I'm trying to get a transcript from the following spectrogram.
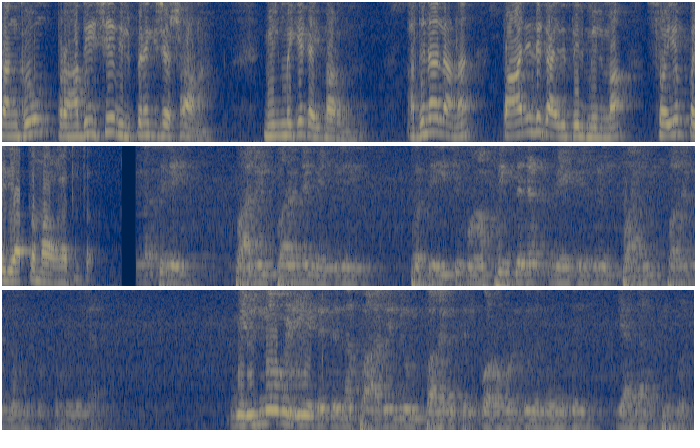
സംഘവും പ്രാദേശിക വിൽപ്പനയ്ക്ക് ശേഷമാണ് മിൽമയ്ക്ക് കൈമാറുന്നത്. അതിനാലാണ് പാലിന്റെ കാര്യത്തിൽ മിൽമ സ്വയം പര്യാപ്തമാകാത്തത്. കേരളത്തിലെ പാലുൽപാദന മേഖലയിൽ പ്രത്യേകിച്ച് ആഭ്യന്തര മേഖലകളിൽ പാലുൽപാദനം നമുക്ക് കൂടുതലാണ്. മിൽമ വഴി എടുക്കുന്ന പാലിന്റെ ഉൽപാദനത്തിൽ കുറവുണ്ട് എന്നുള്ളത് യാഥാർത്ഥ്യമാണ്.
